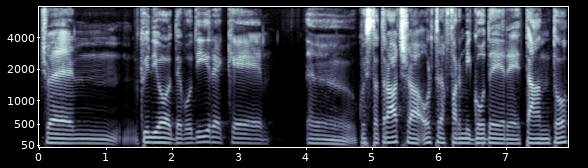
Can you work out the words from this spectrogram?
Cioè, quindi io devo dire che eh, questa traccia, oltre a farmi godere tanto,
